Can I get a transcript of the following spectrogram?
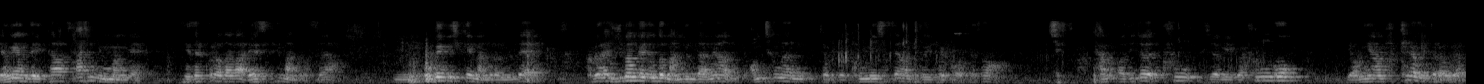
영양 데이터 46만 개 데이터를 끌어다가 레시피를 만들었어요. 이미 520개 만들었는데 그걸 한 2만 개 정도 만든다면 엄청난 저기 국민 식생활 구성이 될 것 같아서 식, 당, 어디죠? 한 저기 그 한국 영양 학회라고 있더라고요.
